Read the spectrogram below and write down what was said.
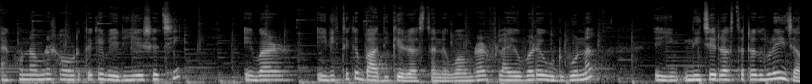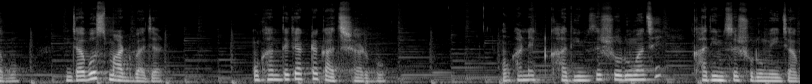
এখন আমরা শহর থেকে বেরিয়ে এসেছি। এবার এই দিক থেকে বাদিকের রাস্তা নেব। আমরা আর ফ্লাইওভারে উঠবো না। এই নিচের রাস্তাটা ধরেই যাব। যাব স্মার্ট বাজার। ওখান থেকে একটা কাজ সারবো। ওখানে খাদিমসের শোরুম আছে, খাদিমসের শোরুমেই যাব।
